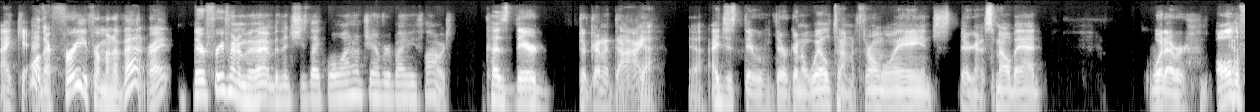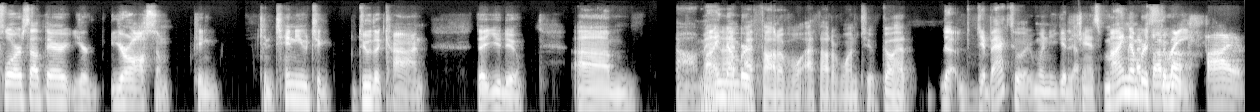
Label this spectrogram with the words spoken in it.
I can't." well, they're free from an event, right? they're free from an event, but then she's like, "Well, why don't you ever buy me flowers?" Because they're they're gonna die. Yeah, yeah. I just they're they're gonna wilt. I'm gonna throw them away, and just they're gonna smell bad. Whatever. All Yeah. the florists out there, you're you're awesome. Can continue to do the con that you do. Um, Oh man, My number- I, thought of I thought of one too. Go ahead. get back to it when you get a Yep. chance. My number three. about five.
